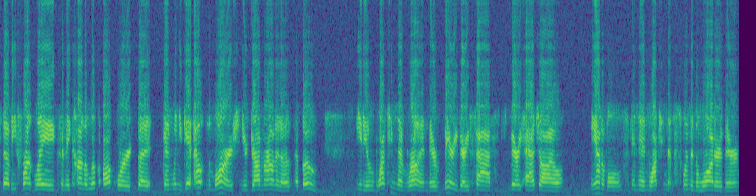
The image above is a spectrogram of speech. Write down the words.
stubby front legs, and they kind of look awkward. But then when you get out in the marsh and you're driving around in a, a boat you know, watching them run, they're very, very fast, very agile animals, and then watching them swim in the water, they're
